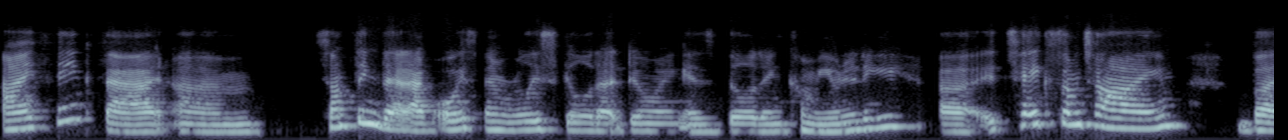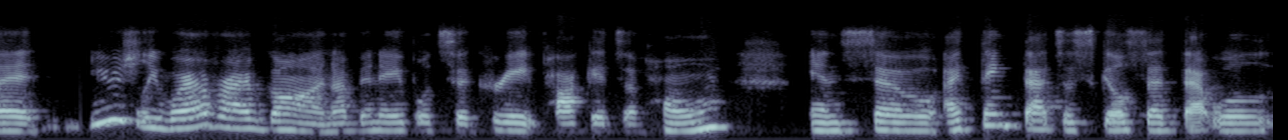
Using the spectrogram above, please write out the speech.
I think that um, something that I've always been really skilled at doing is building community. Uh, it takes some time, but usually wherever I've gone, I've been able to create pockets of home. And so I think that's a skill set that will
